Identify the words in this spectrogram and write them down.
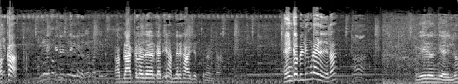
పక్క? ఆ బ్లాక్ కలర్ దగ్గరకి వచ్చి అందరికి హాయ్ చెప్తారంట ఇంకా బిల్డింగ్ కూడా అయినదేనా వేరే ఉంది ఇల్లు.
